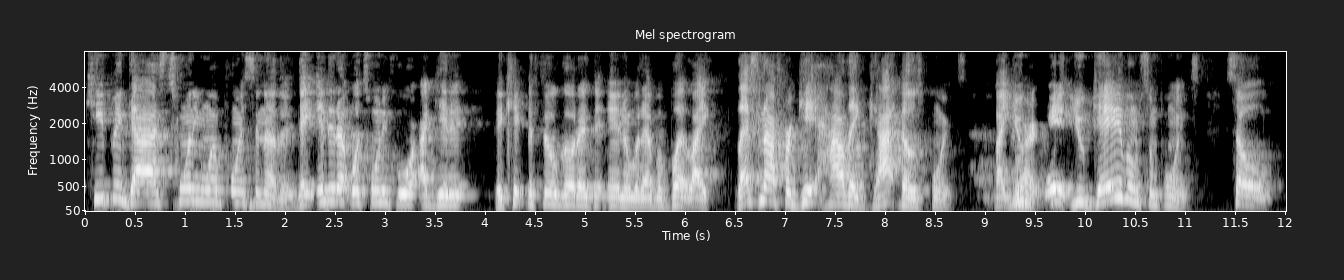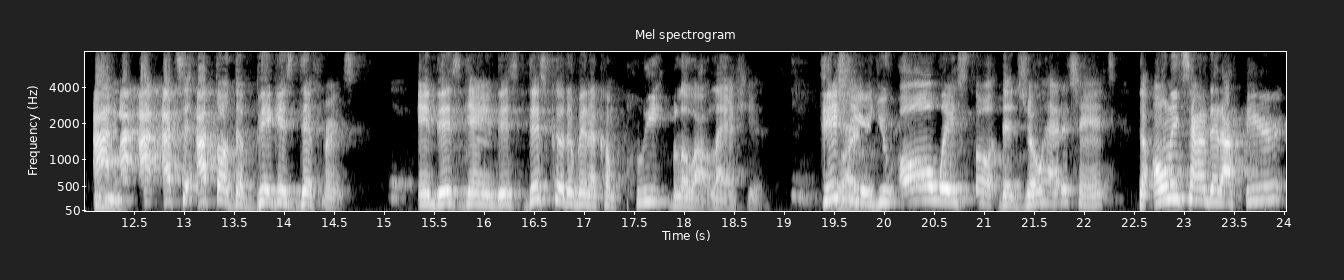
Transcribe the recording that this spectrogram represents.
keeping guys 21 points another. They ended up with 24. I get it. They kicked the field goal at the end or whatever. But like, let's not forget how they got those points. Like you, Right. gave, you gave them some points. So I, mm-hmm. I, I, I, t- I thought the biggest difference in this game, this this could have been a complete blowout last year. This Right. year, you always thought that Joe had a chance. The only time that I feared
